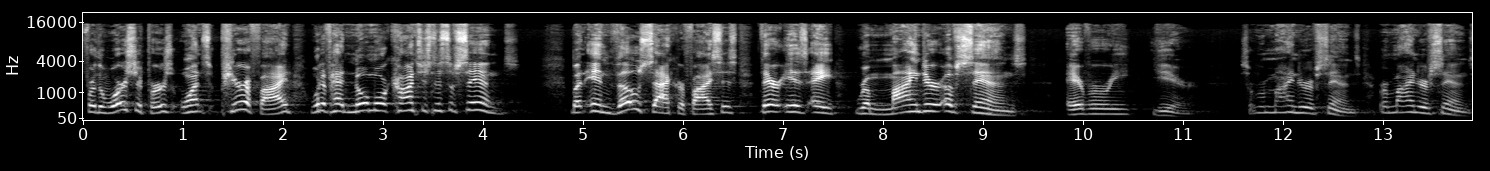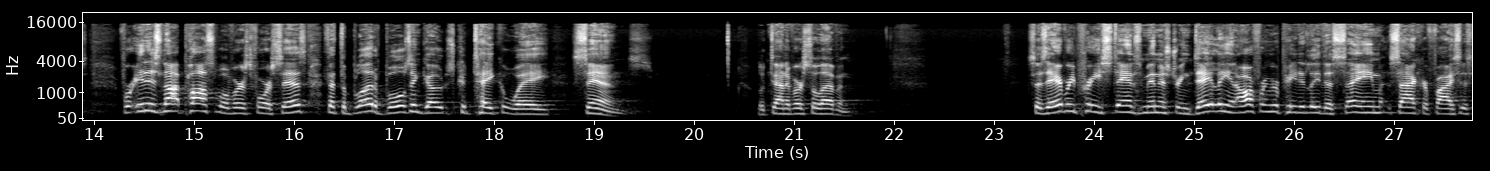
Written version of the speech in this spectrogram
For the worshippers, once purified, would have had no more consciousness of sins. But in those sacrifices, there is a reminder of sins every year. It's a reminder of sins, reminder of sins. For it is not possible, verse 4 says, that the blood of bulls and goats could take away sins. Look down at verse 11. It says, Every priest stands ministering daily and offering repeatedly the same sacrifices,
